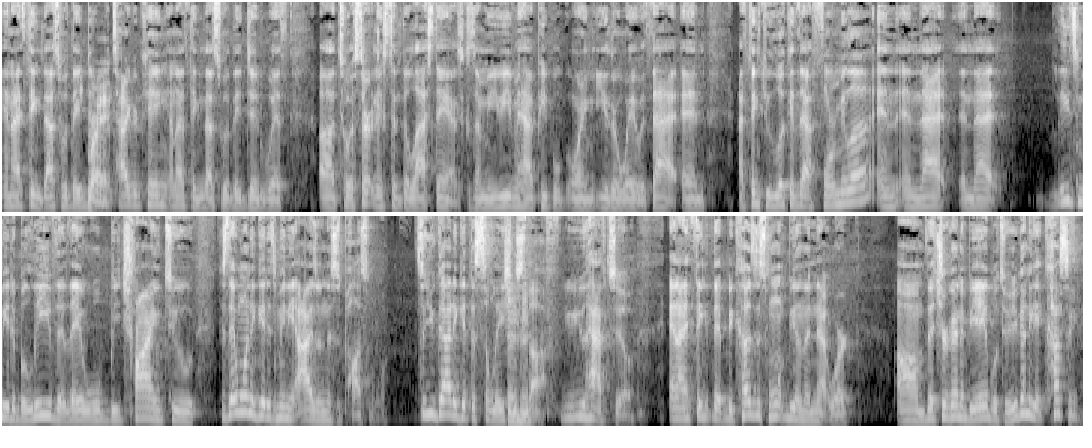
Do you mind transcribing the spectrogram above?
And I think that's what they did right. with Tiger King, and I think that's what they did with, uh, to a certain extent, The Last Dance. Because I mean, you even have people going either way with that, and I think you look at that formula and and that and that leads me to believe that they will be trying to because they want to get as many eyes on this as possible. So you got to get the salacious mm-hmm. stuff. You you have to. And I think that because this won't be on the network, um, that you're going to be able to. You're going to get cussing.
